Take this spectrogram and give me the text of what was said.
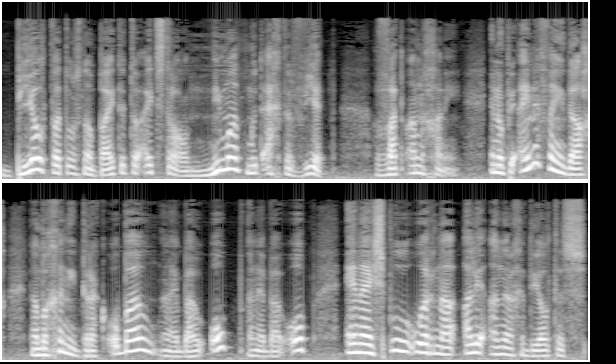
beeld wat ons na buite toe uitstraal. Niemand moet egter weet wat aangaan nie. En op die einde van die dag dan begin die druk opbou en hy bou op en hy bou op en hy spoel oor na al die ander gedeeltes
